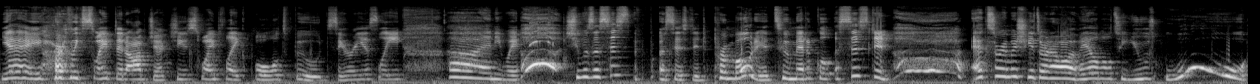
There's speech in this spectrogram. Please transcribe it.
Yay, Harley swiped an object. She swiped like old food. Seriously? Uh, anyway, she was assist assisted, promoted to medical assistant. X-ray machines are now available to use. Ooh,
